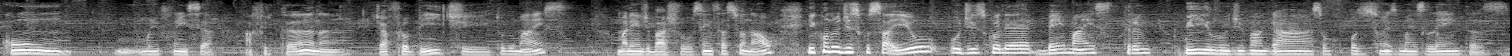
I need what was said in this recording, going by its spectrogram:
com uma influência africana, de afrobeat e tudo mais. Uma linha de baixo sensacional. E quando o disco saiu, o disco ele é bem mais tranquilo, devagar, são composições mais lentas,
